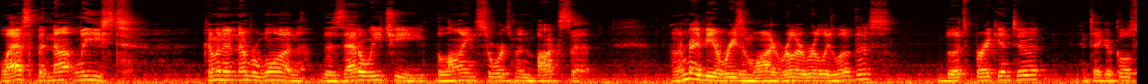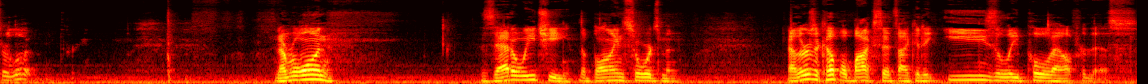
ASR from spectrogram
Last but not least, coming at number one, the Zatoichi Blind Swordsman box set. Now, there may be a reason why I really, really love this, but let's break into it and take a closer look. Number one, Zatoichi, the Blind Swordsman. Now there's a couple box sets I could easily pulled out for this.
